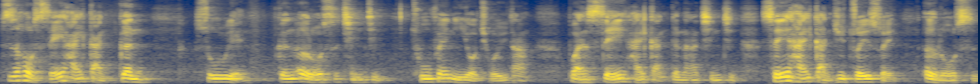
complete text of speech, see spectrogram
之后谁还敢跟苏联、跟俄罗斯亲近？除非你有求于他，不然谁还敢跟他亲近？谁还敢去追随俄罗斯？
